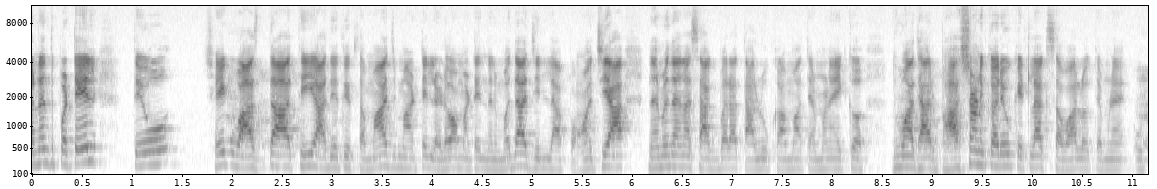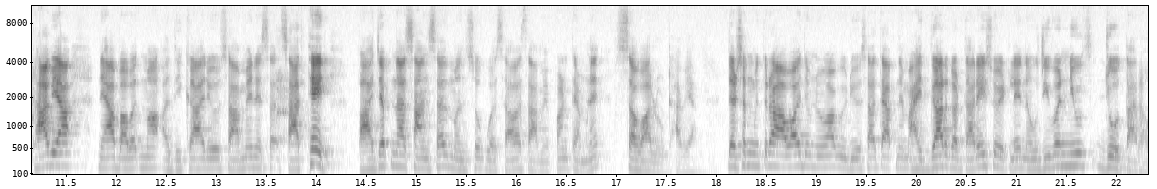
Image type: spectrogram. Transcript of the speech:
અનંત પટેલ. તેઓ છેક વાસદાથી આદિવાસી સમાજ માટે લડવા માટે નર્મદા જિલ્લા પહોંચ્યા. નર્મદાના સાગબારા તાલુકામાં તેમણે એક ધુઆધાર ભાષણ કર્યું. કેટલાક સવાલો તેમણે ઉઠાવ્યા ને આ બાબતમાં અધિકારીઓ સામે ને સાથે જ ભાજપના સાંસદ મનસુખ વસાવા સામે પણ તેમણે સવાલ ઉઠાવ્યા. દર્શક મિત્રો, આવા જ નવા વીડિયો સાથે આપણે માહિતગાર કરતા રહીશું એટલે નવજીવન ન્યૂઝ જોતા રહો.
